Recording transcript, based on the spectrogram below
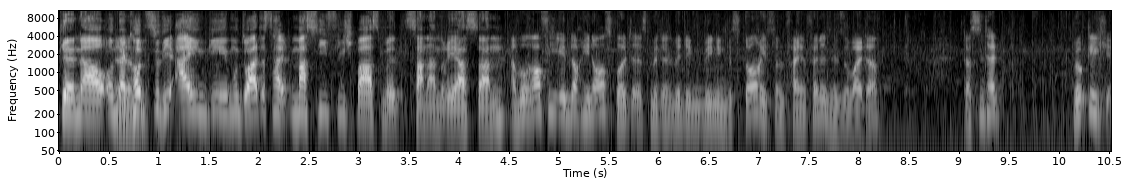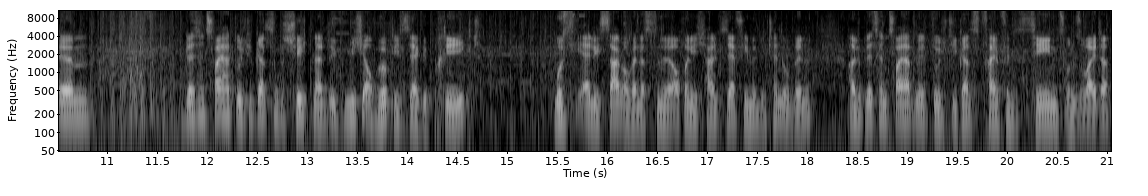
Genau, und Ähm. konntest du die eingeben und du hattest halt massiv viel Spaß mit San Andreas dann. Aber worauf ich eben noch hinaus wollte, ist mit, den- mit den wenigen Stories und Final Fantasy und so weiter. Das sind halt wirklich, ähm, PlayStation 2 hat durch die ganzen Geschichten halt mich auch wirklich sehr geprägt. muss ich ehrlich sagen, auch wenn, das, auch wenn ich halt sehr viel mit Nintendo bin. Aber die PlayStation 2 hat mir durch die ganzen Final Fantasy X und so weiter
